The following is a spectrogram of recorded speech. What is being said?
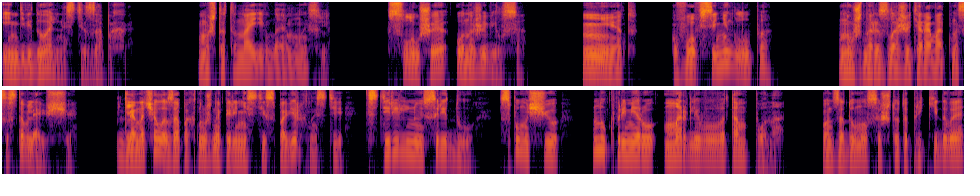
индивидуальности запаха. Может, это наивная мысль? Слушая, он оживился. Нет, вовсе не глупо. Нужно разложить аромат на составляющие. Для начала запах нужно перенести с поверхности в стерильную среду, с помощью, ну, к примеру, марлевого тампона. Он задумался, что-то прикидывая,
